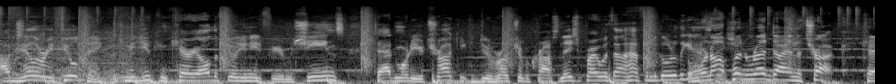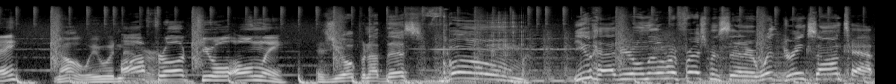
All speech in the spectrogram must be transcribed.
Auxiliary fuel tank, which means you can carry all the fuel you need for your machines. To add more to your truck, you can do a road trip across the nation probably without having to go to the gas And we're not station. putting red dye in the truck, okay? No, we would never. Off-road fuel only. As you open up this, boom! You have your own little refreshment center with drinks on tap.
